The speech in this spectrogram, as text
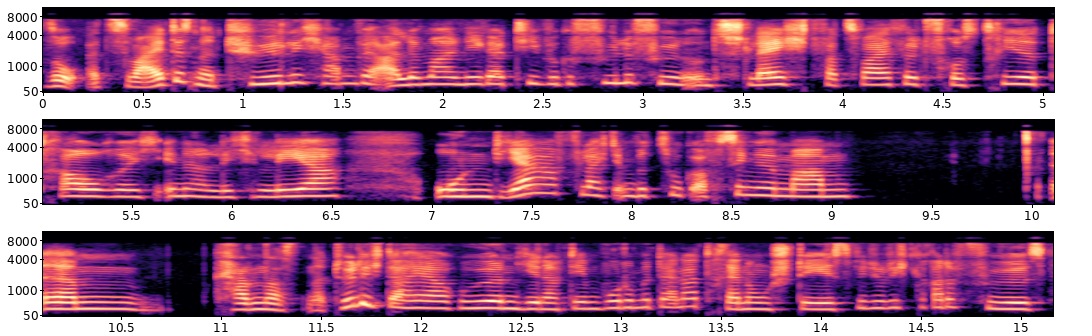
So, als zweites, natürlich haben wir alle mal negative Gefühle, fühlen uns schlecht, verzweifelt, frustriert, traurig, innerlich leer. Und ja, vielleicht in Bezug auf Single Mom ähm, kann das natürlich daher rühren, je nachdem, wo du mit deiner Trennung stehst, wie du dich gerade fühlst.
